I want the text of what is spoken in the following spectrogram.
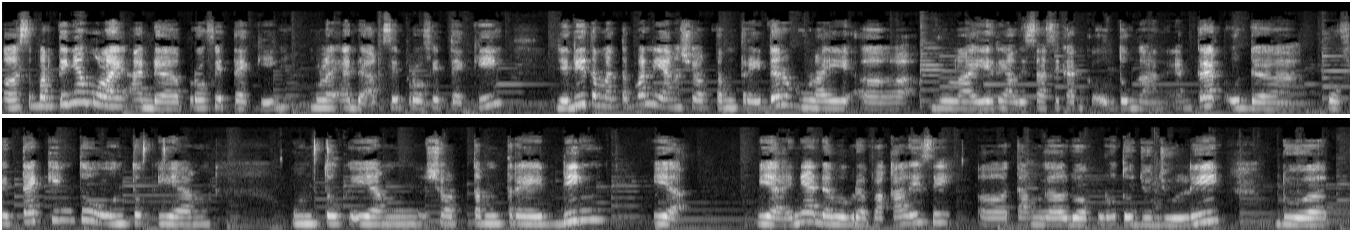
Uh, sepertinya mulai ada profit taking mulai ada aksi profit taking jadi teman-teman yang short term trader mulai uh, mulai realisasikan keuntungan. Mtrade udah profit taking tuh untuk yang untuk yang short term trading ya ya ini ada beberapa kali sih uh, tanggal 27 Juli, 21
